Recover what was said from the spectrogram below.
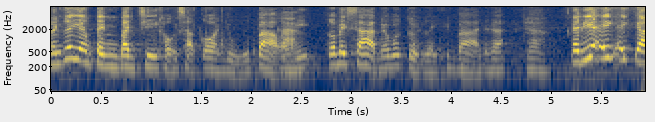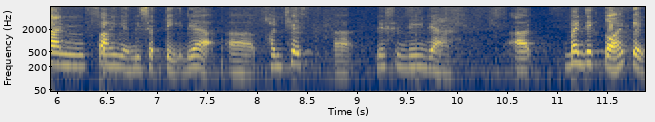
มันก็ยังเป็นบัญชีของสากลอยู่หรือเปล่าค่ะอันนี้ก็ไม่ทราบนะว่าเกิดอะไรขึ้นมานะคะค่ะแต่นี้ไอ้ไอ้การฟังอย่างมีสติเนี่ยเอ่อ conscious เอ่อ listening เนี่ยเอ่อมันจะก่อให้เกิด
